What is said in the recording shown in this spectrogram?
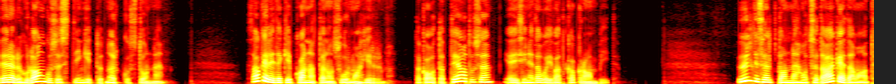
vererõhu langusest tingitud nõrkustunne. sageli tekib kannatanul surmahirm, ta kaotab teadvuse ja esineda võivad ka krambid üldiselt on nähud seda ägedamad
